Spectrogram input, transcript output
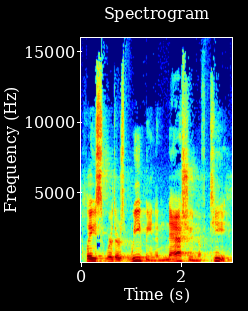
place where there's weeping and gnashing of teeth.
